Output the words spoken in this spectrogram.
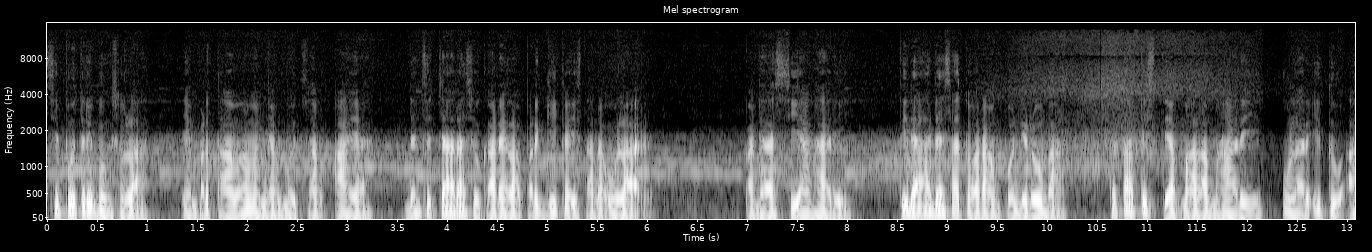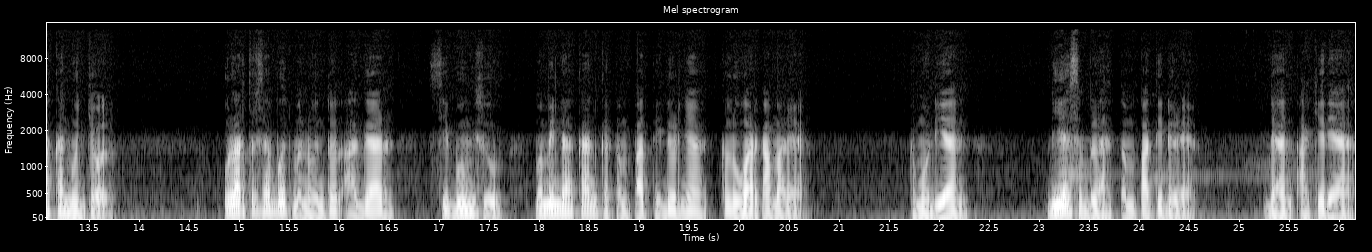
si putri bungsulah yang pertama menyambut sang ayah dan secara sukarela pergi ke istana ular. Pada siang hari, tidak ada satu orang pun di rumah, tetapi setiap malam hari ular itu akan muncul. Ular tersebut menuntut agar si bungsu memindahkan ke tempat tidurnya keluar kamarnya. Kemudian dia sebelah tempat tidurnya dan akhirnya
